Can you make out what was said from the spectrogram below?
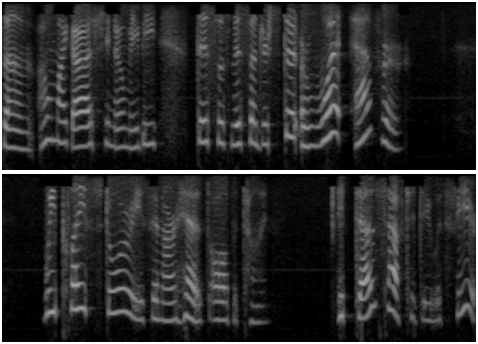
some oh my gosh, you know, maybe this was misunderstood or whatever. We play stories in our heads all the time. It does have to do with fear.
